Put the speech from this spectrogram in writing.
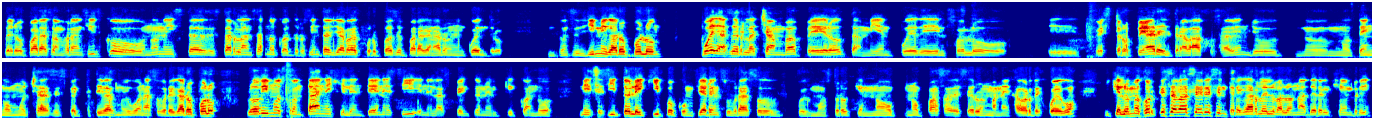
Pero para San Francisco no necesitas estar lanzando 400 yardas por pase para ganar un encuentro. Entonces Jimmy Garoppolo puede hacer la chamba, pero también puede él solo eh, estropear el trabajo, ¿saben? Yo no, tengo muchas expectativas muy buenas sobre Garoppolo. Lo vimos con Tannehill en Tennessee en el aspecto en el que cuando necesitó el equipo confiar en su brazo, pues mostró que no, no pasa de ser un manejador de juego y que lo mejor que se va a hacer es entregarle el balón a Derrick Henry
